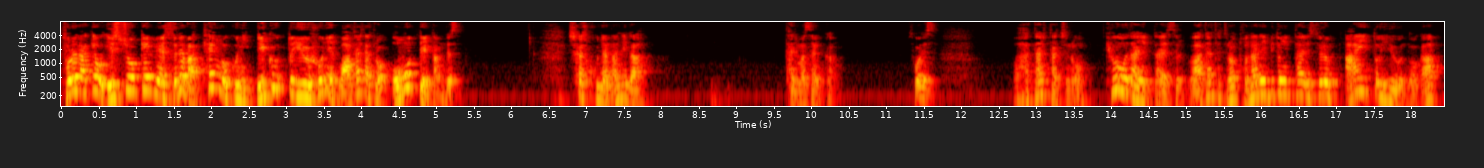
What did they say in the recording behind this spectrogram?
それだけを一生懸命すれば天国に行くというふうに私たちは思っていたんです。しかしここには何が足りませんか？そうです。私たちの兄弟に対する、私たちの隣人に対する愛というのが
